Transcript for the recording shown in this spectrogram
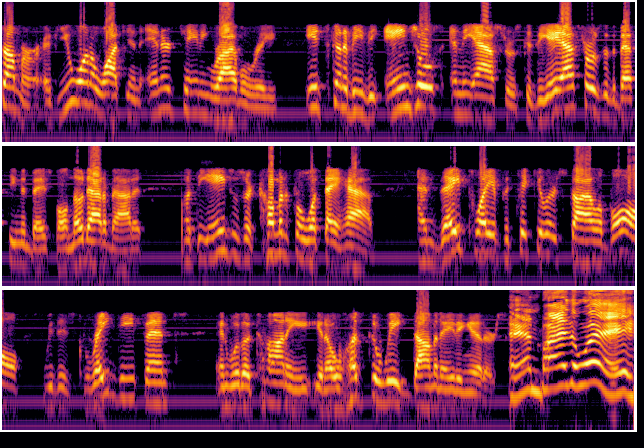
summer, if you want to watch an entertaining rivalry it's going to be the Angels and the Astros because the Astros are the best team in baseball, no doubt about it. But the Angels are coming for what they have, and they play a particular style of ball with this great defense and with Ohtani, you know, once a week dominating hitters. And by the way,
